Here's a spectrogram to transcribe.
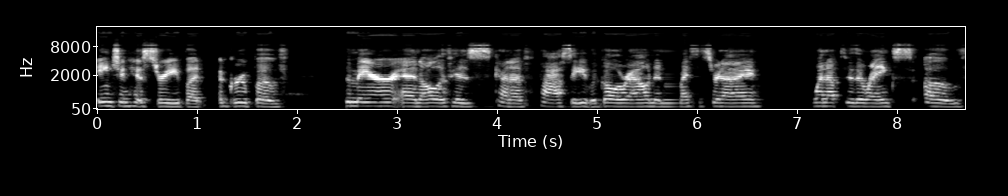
ancient history, but a group of the mayor and all of his kind of posse would go around, and my sister and I went up through the ranks of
